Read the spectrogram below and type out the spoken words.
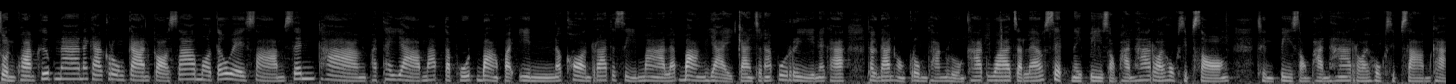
ส่วนความคืบหน้านะคะ โครงการก่อสร้างมอเตอร์เวย์ 3 เส้นทาง พัทยามาบตาพุธบางปะอิน นครราชสีมา และบางใหญ่กาญจนบุรีนะคะ ทางด้านของกรมทางหลวงคาดว่าจะแล้วเสร็จในปี 2562 ถึงปี 2563 ค่ะ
